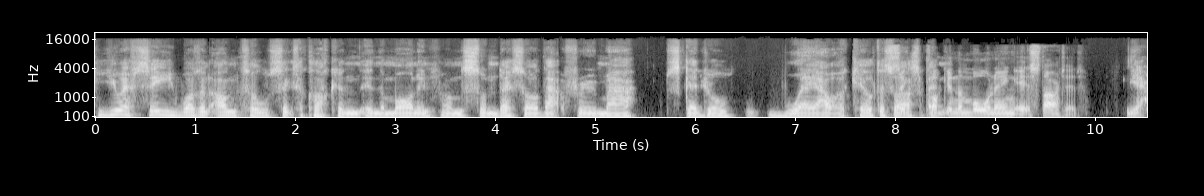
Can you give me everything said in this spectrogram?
UFC wasn't on till six o'clock in, in the morning on Sunday, so that threw my schedule way out of kilter. So I Six o'clock in the morning. It started. yeah,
